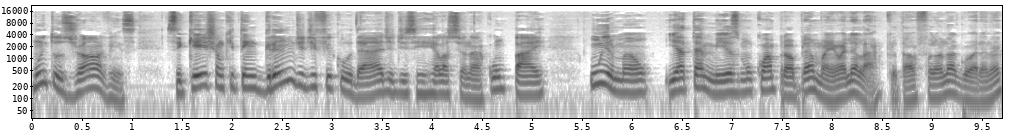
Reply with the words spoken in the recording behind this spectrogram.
Muitos jovens se queixam que têm grande dificuldade de se relacionar com o pai, um irmão e até mesmo com a própria mãe. Olha lá, que eu estava falando agora, né?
